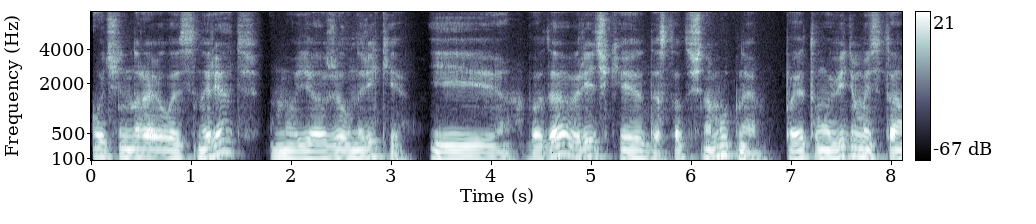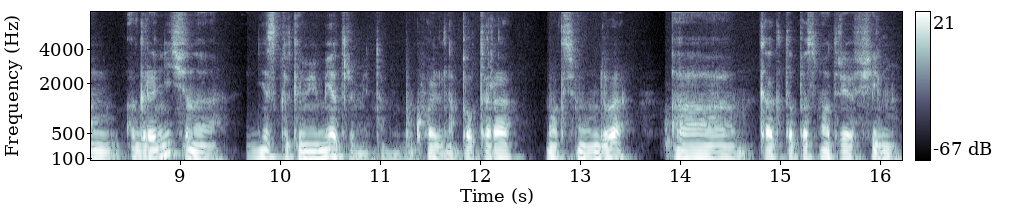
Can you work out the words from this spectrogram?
очень нравилось нырять, но я жил на реке. И вода в речке достаточно мутная. Поэтому видимость там ограничена несколькими метрами, там буквально полтора, максимум два. А как-то посмотрев фильм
